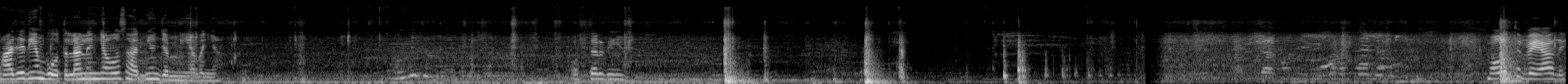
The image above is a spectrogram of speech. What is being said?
ਮਾਜੇ ਦੀਆਂ ਬੋਤਲਾਂ ਲਈਆਂ ਉਹ ਸਾਰੀਆਂ ਜੰਮੀਆਂ ਪਈਆਂ। ਉੱਤਰ ਦੀਆਂ ਬਹੁਤ ਵਿਆਹ ਦੇ।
